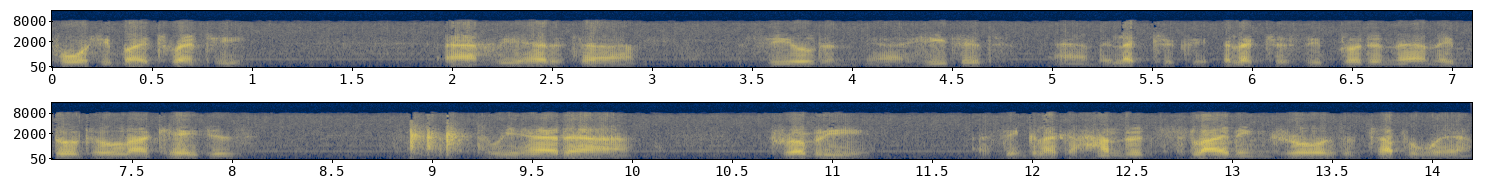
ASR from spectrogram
40 by 20, and we had it uh, sealed and uh, heated and electric, electricity put in there, and they built all our cages. We had uh, probably, I think, like a hundred sliding drawers of Tupperware,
